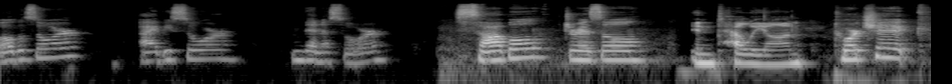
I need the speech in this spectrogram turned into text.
Bulbasaur, Ivysaur, Venusaur, Sobble, Drizzile, Inteleon, Torchic,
